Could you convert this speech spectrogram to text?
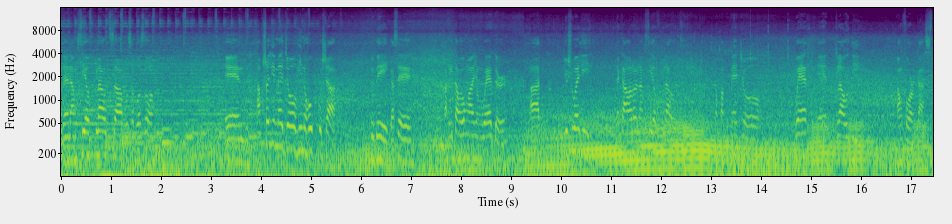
Buso-Buso. Ganda ng Sea of Clouds sa Buso-Buso. And actually medyo hinuhope ko siya today kasi nakita ko nga yung weather at usually nagkakaroon ng Sea of Clouds kapag medyo wet and cloudy ang forecast.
